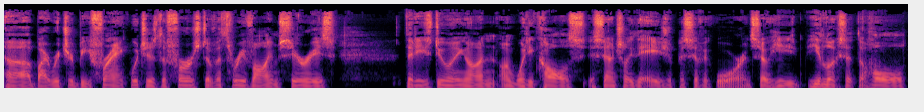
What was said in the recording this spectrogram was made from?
uh, by Richard B. Frank, which is the first of a three volume series that he's doing on on what he calls essentially the Asia Pacific War. And so he he looks at the whole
